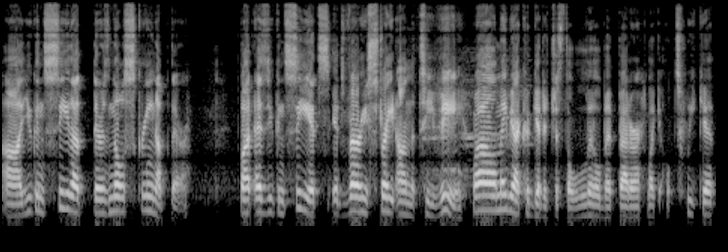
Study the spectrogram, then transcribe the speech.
uh, you can see that there's no screen up there. But as you can see, it's it's very straight on the TV. Well, maybe I could get it just a little bit better. Like, I'll tweak it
